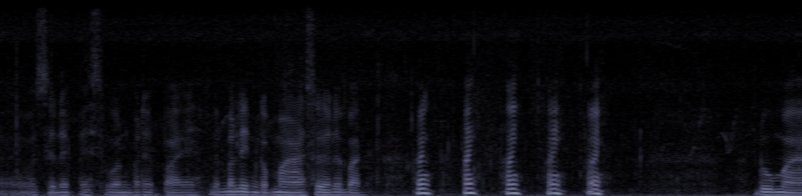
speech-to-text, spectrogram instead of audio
อว่าสิได้ไปสวนบ่ได้ไปแล้วมาเล่นกับหมาเสือเลยบัดเฮ้ยเฮ้ยเฮ้ยเฮ้ยเฮ้ยดูหมา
